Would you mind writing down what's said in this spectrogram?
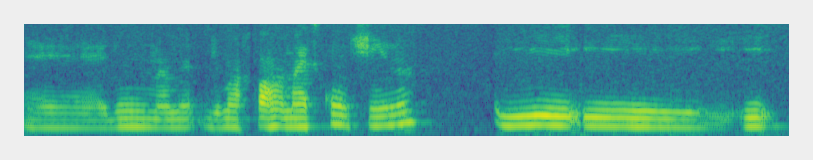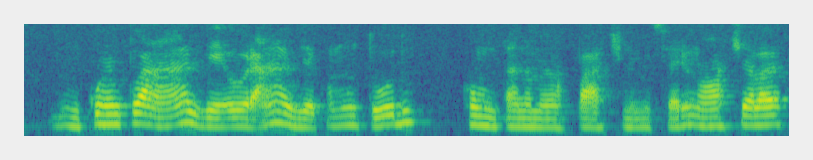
é, de, uma, de uma forma mais contínua, e, e, e enquanto a Ásia, a Eurásia como um todo, como está na maior parte no hemisfério norte, ela,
